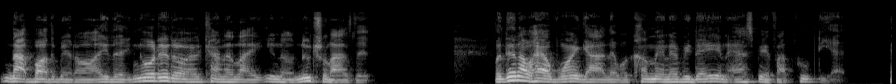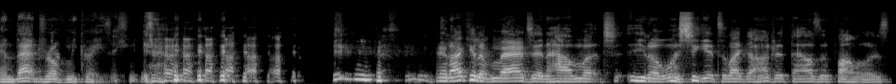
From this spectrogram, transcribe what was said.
not bother me at all. I either ignored it or kind of like you know neutralized it. But then I'll have one guy that would come in every day and ask me if I pooped yet. And that drove me crazy. and I can imagine how much, you know, once you get to like a hundred thousand followers,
